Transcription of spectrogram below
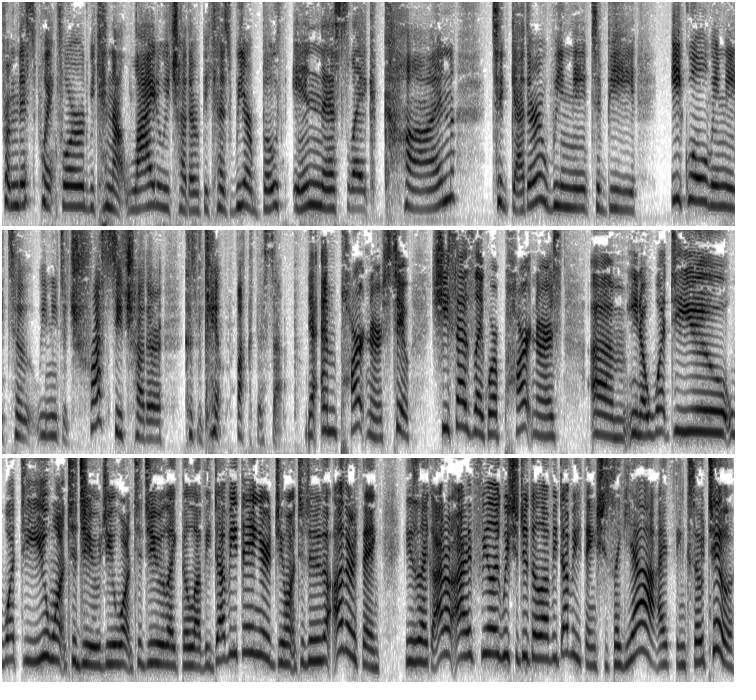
from this point forward, we cannot lie to each other because we are both in this like con together. We need to be equal. We need to we need to trust each other because we can't fuck this up. Yeah, and partners too. She says like we're partners um, you know, what do you, what do you want to do? Do you want to do like the lovey dovey thing or do you want to do the other thing? He's like, I don't, I feel like we should do the lovey dovey thing. She's like, yeah, I think so too.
